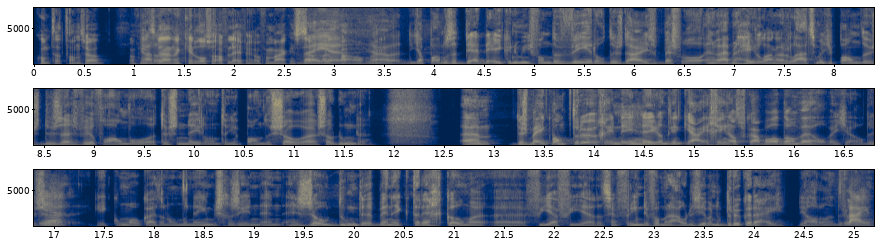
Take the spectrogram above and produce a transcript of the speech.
komt dat dan zo? Of moeten we dat- daar een keer een losse aflevering over maken? Is het Wij, zo'n eh, verhaal? Maar... ja, Japan is de derde economie van de wereld. Dus daar is het best wel... En we hebben een hele lange relatie met Japan. Dus, dus er is heel veel handel eh, tussen Nederland en Japan. Dus zo, eh, zodoende. Ehm, dus mee kwam terug in, in Ja. Nederland. Ik denk, ja, geen advocaat, maar wat dan wel, weet je wel. Dus Ja. eh, ik kom ook uit een ondernemersgezin. En, en zodoende ben ik terechtgekomen eh, via via. Dat zijn vrienden van mijn ouders. Die hebben een drukkerij. Die hadden een drukkerij.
